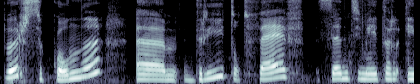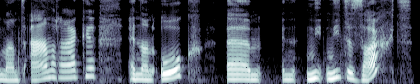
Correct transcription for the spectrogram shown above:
per seconde ehm, drie tot vijf centimeter iemand aanraken. En dan ook ehm, niet, niet te zacht,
